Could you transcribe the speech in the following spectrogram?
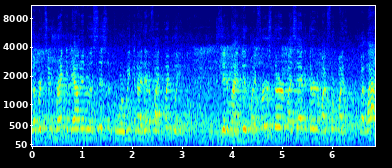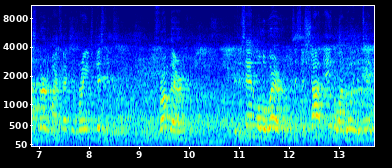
Number two, break it down into a system to where we can identify quickly. Is it my, is my first third, my second third, or my, my, my last third of my effective range distance? From there, is this animal aware? Is this a shot angle I'm willing to take?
